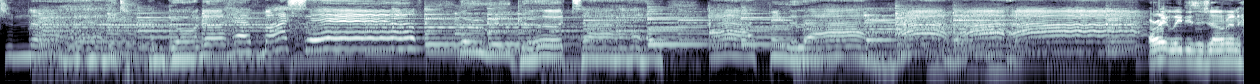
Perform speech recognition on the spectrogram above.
Tonight, I'm gonna have myself a real good time. I feel alive. All right, ladies and gentlemen,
